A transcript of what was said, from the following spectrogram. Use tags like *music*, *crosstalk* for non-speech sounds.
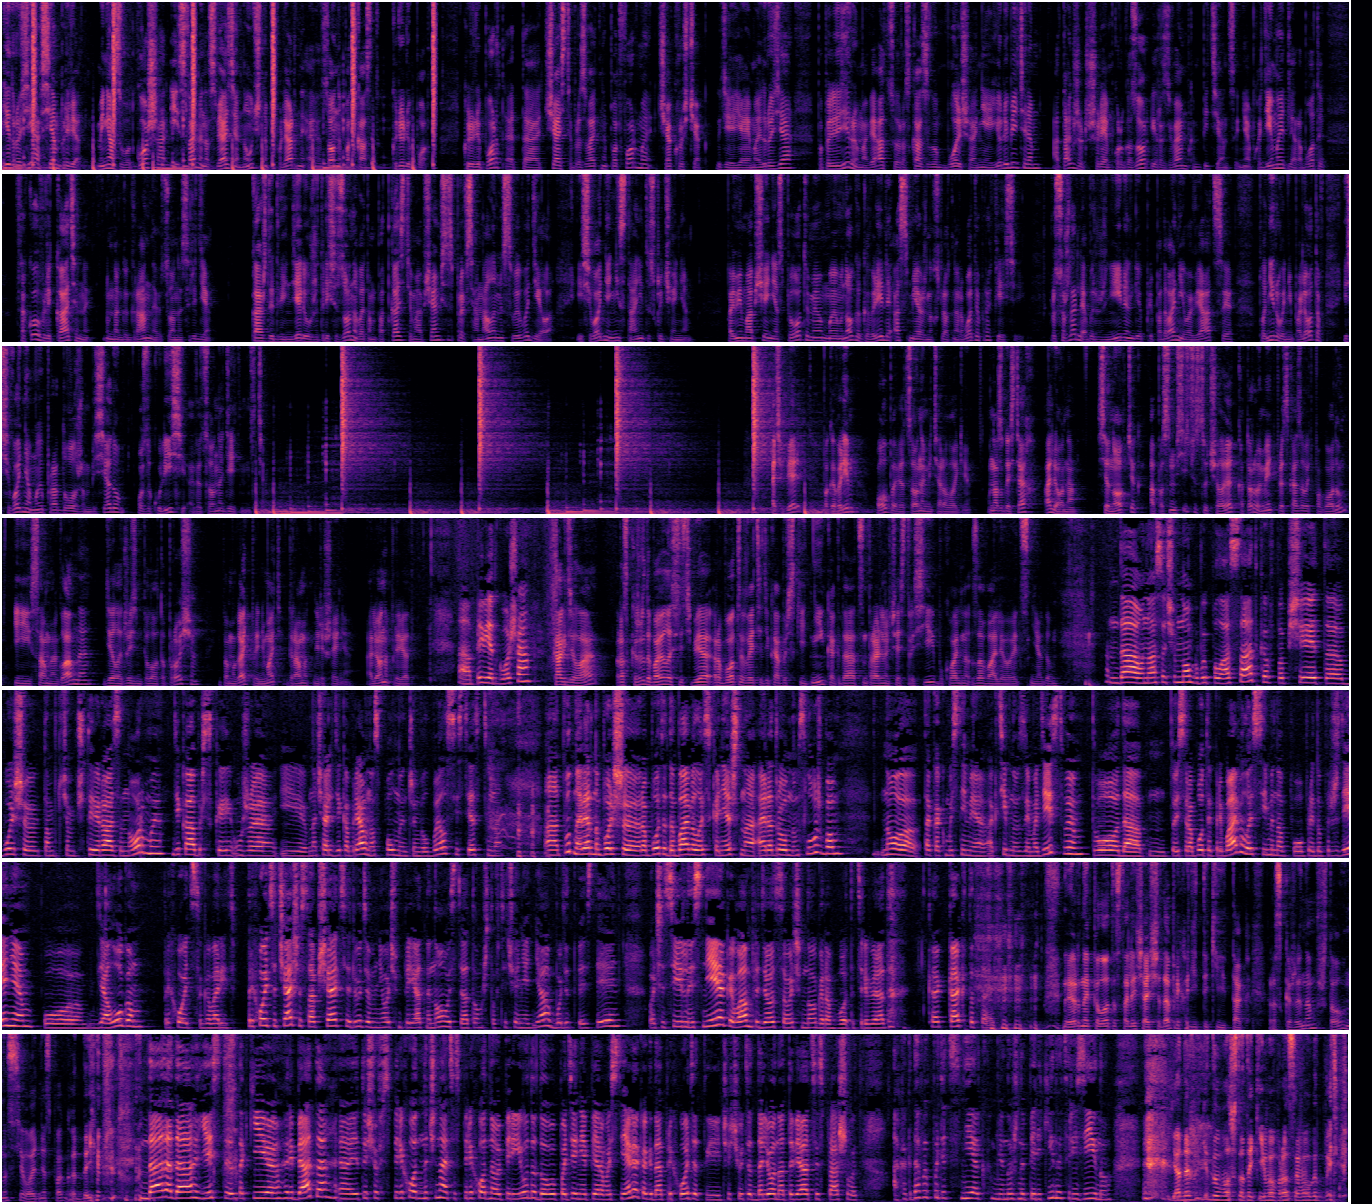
Дорогие друзья, всем привет! Меня зовут Гоша, и с вами на связи научно-популярный авиационный подкаст Crew Report. Crew Report — это часть образовательной платформы Cross Check, где я и мои друзья популяризируем авиацию, рассказываем больше о ней ее любителям, а также расширяем кругозор и развиваем компетенции, необходимые для работы в такой увлекательной и многогранной авиационной среде. Каждые две недели уже три сезона в этом подкасте мы общаемся с профессионалами своего дела, и сегодня не станет исключением. Помимо общения с пилотами, мы много говорили о смежных с летной работой профессий. Рассуждали об инжиниринге, преподавании в авиации, планировании полетов, и сегодня мы продолжим беседу о закулисье авиационной деятельности. Теперь поговорим об авиационной метеорологии. У нас в гостях Алена, синоптик, а по совместительству человек, который умеет предсказывать погоду и, самое главное, делать жизнь пилота проще и помогать принимать грамотные решения. Алена, привет. А, привет, Гоша. Как дела? Расскажи, добавилось ли тебе работы в эти декабрьские дни, когда центральную часть России буквально заваливает снегом? *laughs* Да, у нас очень много выпало осадков. Вообще это больше, там, чем четыре раза нормы декабрьской уже. И в начале декабря у нас полный jingle bells, естественно. *laughs* А тут, наверное, больше работы добавилось, конечно, аэродромным службам. Но так как мы с ними активно взаимодействуем, то да, то есть работы прибавилось именно по предупреждениям, по диалогам приходится говорить. Приходится чаще сообщать людям не очень приятные новости о том, что в течение дня будет весь день очень сильный снег, и вам придется очень много работать, ребята. Как- как-то так. *laughs* Наверное, пилоты стали чаще, да, приходить такие, так, расскажи нам, что у нас сегодня с погодой. *laughs* Да-да-да, есть такие ребята. Э, это еще с переход... начинается с переходного периода до выпадения первого снега, когда приходят и чуть-чуть отдаленно от авиации спрашивают, а когда выпадет снег? Мне нужно перекинуть резину. *laughs* Я даже не думал, что такие вопросы могут быть.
